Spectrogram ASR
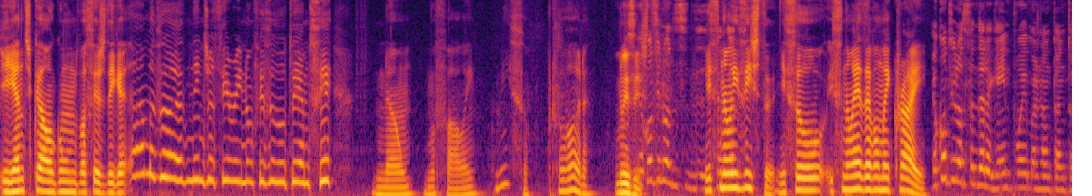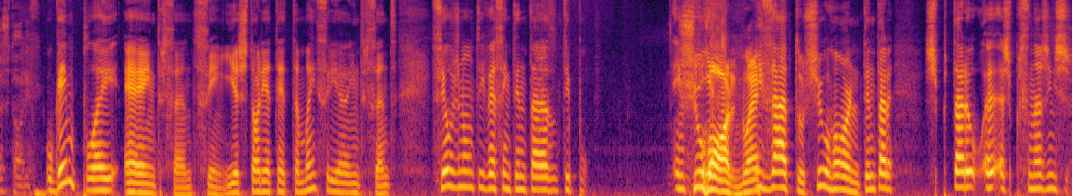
E antes que algum de vocês diga Ah, mas a Ninja Theory não fez o do TMC, não me falem nisso, por favor. Não Eu existe. Isso não existe. Isso, isso não é Devil May Cry. Eu continuo a defender a gameplay, mas não tanto a história. O gameplay é interessante, sim, e a história até também seria interessante se eles não tivessem tentado, tipo. enfiar- Shoehorn, não é? Exato, shoehorn, tentar espetar o- a- as personagens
